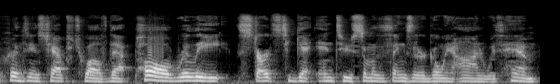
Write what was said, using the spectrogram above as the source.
Corinthians chapter 12 that Paul really starts to get into some of the things that are going on with him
